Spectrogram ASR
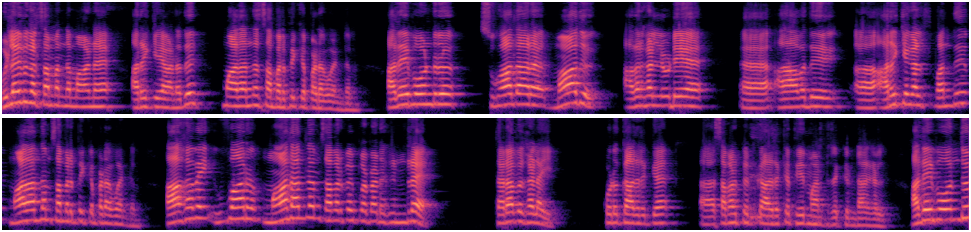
விளைவுகள் சம்பந்தமான அறிக்கையானது மாதாந்தம் சமர்ப்பிக்கப்பட வேண்டும். அதே போன்று சுகாதார மாது அவர்களுடைய அதாவது அறிக்கைகள் வந்து மாதாந்தம் சமர்ப்பிக்கப்பட வேண்டும். ஆகவே இவ்வாறு மாதாந்தம் சமர்ப்பிக்கப்படுகின்ற தரவுகளை கொடுக்காதிருக்க சமர்ப்பிக்காதிருக்க தீர்மானித்திருக்கின்றார்கள். அதே போன்று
